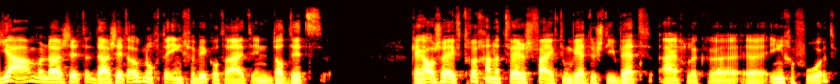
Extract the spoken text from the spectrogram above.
Ja, maar daar zit, daar zit ook nog de ingewikkeldheid in dat dit. Kijk, als we even teruggaan naar 2005, toen werd dus die wet eigenlijk uh, uh, ingevoerd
